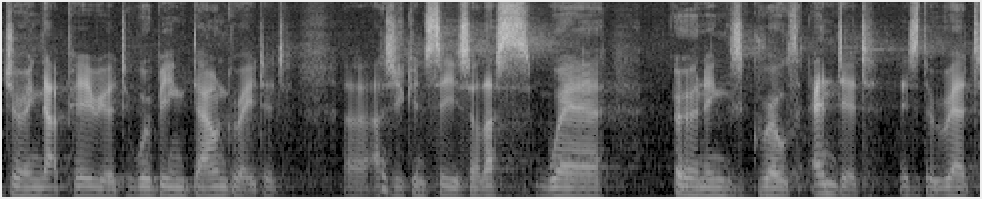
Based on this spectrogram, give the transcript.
during that period were being downgraded, as you can see. So that's where earnings growth ended, is the red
